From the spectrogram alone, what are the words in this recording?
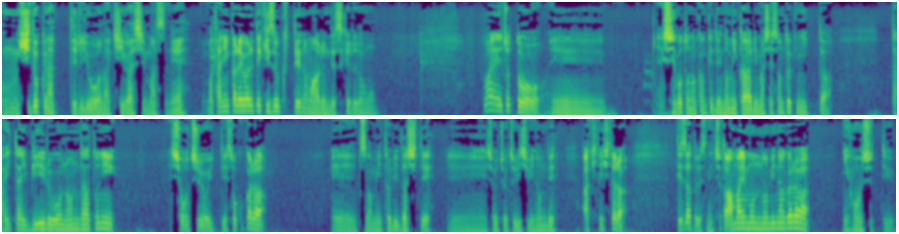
うん、ひどくなってるような気がしますね。まあ他人から言われて気づくっていうのもあるんですけれども。前、ちょっと、えー、仕事の関係で飲み会ありまして、その時に行った、大体ビールを飲んだ後に、焼酎を行って、そこから、えー、つまみ取り出して、えー、焼酎をちびちび飲んで、飽きてきたら、デザートですね。ちょっと甘いもの飲みながら、日本酒っていう。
